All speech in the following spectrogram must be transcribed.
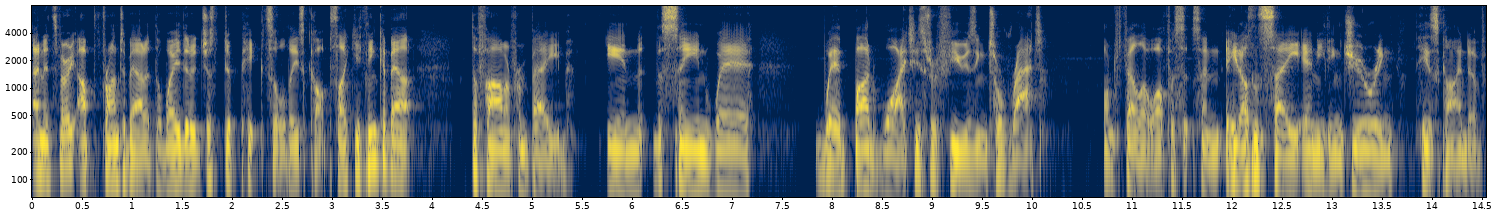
and it's very upfront about it, the way that it just depicts all these cops. Like you think about the farmer from Babe in the scene where where Bud White is refusing to rat on fellow officers, and he doesn't say anything during his kind of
